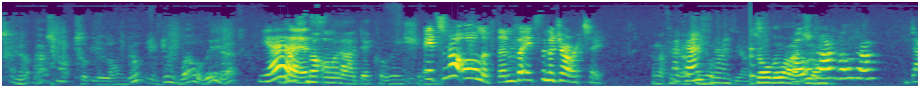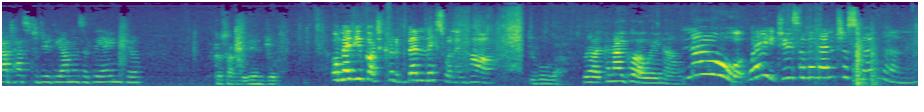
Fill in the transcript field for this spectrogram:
tell you, that's not took you long, look, you've done well there. Yes. That's not all our decoration. It's not all of them, but it's the majority. And I think Okay. that's enough Nice. to be honest. It's all the lights Hold on, on, hold on. Dad has to do the honours of the angel. because I'm the angel. Or maybe you've got to kind of bend this one in half. Do all that. Right, can I go away now? No, wait, do some momentous moment.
